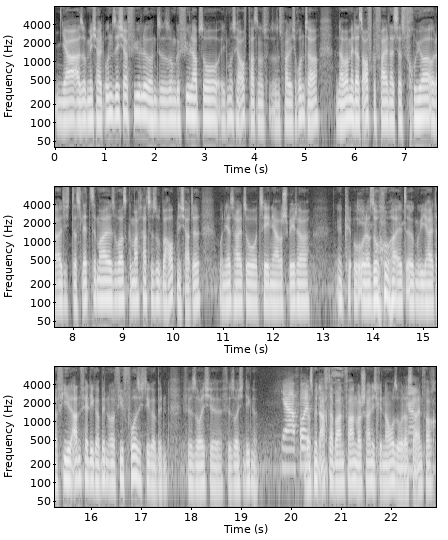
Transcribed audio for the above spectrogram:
ja, also mich halt unsicher fühle und so, so ein Gefühl habe, so, ich muss ja aufpassen, sonst, sonst falle ich runter. Und da war mir das aufgefallen, dass ich das früher oder als ich das letzte Mal sowas gemacht hatte, so überhaupt nicht hatte. Und jetzt halt so zehn Jahre später äh, oder so halt irgendwie halt da viel anfälliger bin oder viel vorsichtiger bin für solche, für solche Dinge. Ja, voll. Und das mit Achterbahnfahren wahrscheinlich genauso, dass Ja. du einfach,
